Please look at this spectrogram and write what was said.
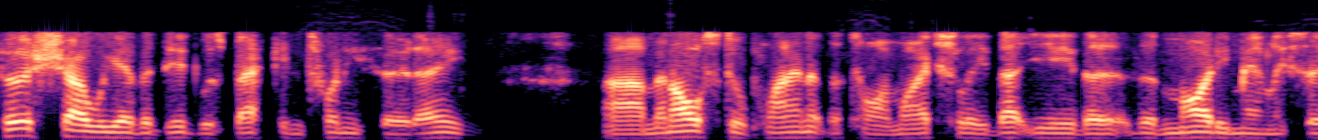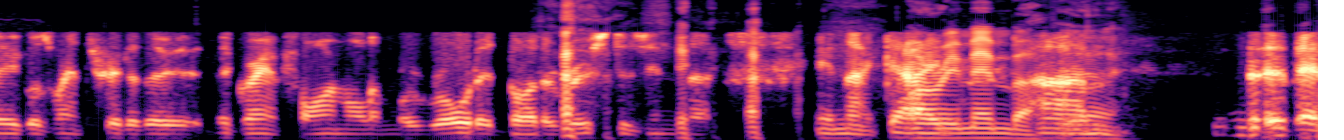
first show we ever did was back in 2013, um, and I was still playing at the time. Actually, that year the the mighty Manly Seagulls went through to the, the grand final and were rorted by the Roosters in the in that game. I remember. Um, yeah.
